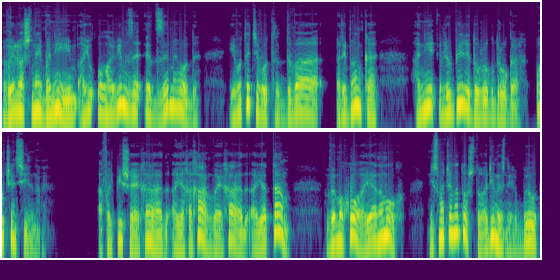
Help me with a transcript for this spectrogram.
Велю Ашней Баниим Аю Огавимзе Эдземе Од. И вот эти вот два ребенка, они любили друг друга очень сильно. А фальпиша Эхад, а я хахам, Эхад, а я там, Вемухо, а я намух. Несмотря на то, что один из них был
